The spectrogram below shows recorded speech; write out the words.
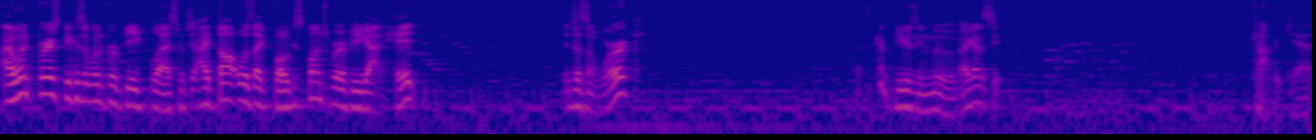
I went first because it went for Beak Blast, which I thought was like Focus Punch, where if you got hit, it doesn't work. That's a confusing move. I gotta see. Copycat.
